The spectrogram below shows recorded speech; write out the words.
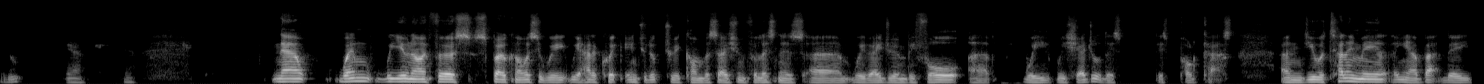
you know? Yeah yeah. Now when we, you and i first spoke obviously we, we had a quick introductory conversation for listeners um, with adrian before uh, we we scheduled this this podcast and you were telling me you know about the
